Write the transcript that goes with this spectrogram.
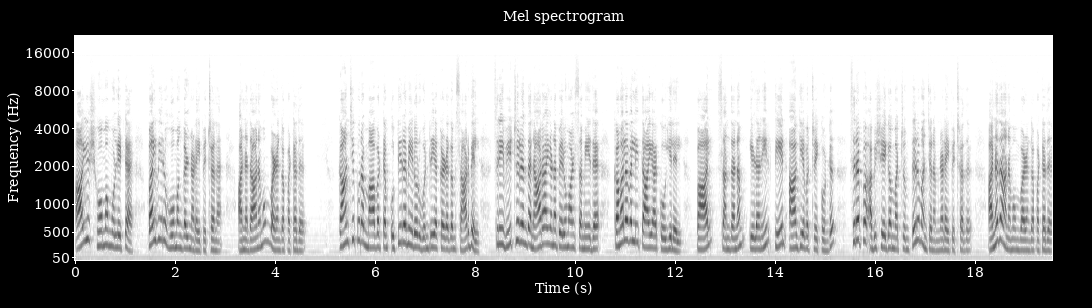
ஆயுஷ் ஹோமம் உள்ளிட்ட பல்வேறு ஹோமங்கள் நடைபெற்றன. அன்னதானமும் வழங்கப்பட்டது. காஞ்சிபுரம் மாவட்டம் உத்திரமேரூர் ஒன்றிய கழகம் சார்பில் ஸ்ரீ வீற்றிருந்த நாராயண பெருமாள் சமேத கமலவல்லி தாயார் கோயிலில் பால் சந்தனம் இளநீர் தேன் ஆகியவற்றை கொண்டு சிறப்பு அபிஷேகம் மற்றும் திருமஞ்சனம் நடைபெற்றது. அன்னதானமும் வழங்கப்பட்டது.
